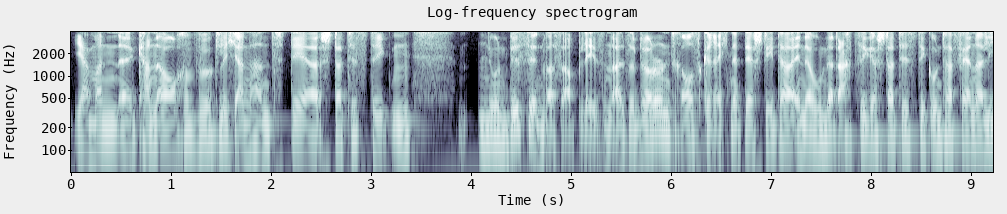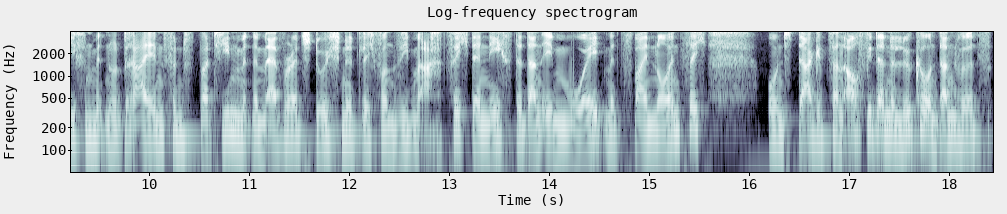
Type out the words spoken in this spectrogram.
Ja, man äh, kann auch wirklich anhand der Statistiken nur ein bisschen was ablesen. Also Durant rausgerechnet, der steht da in der 180er Statistik unter ferner Liefen mit nur drei in fünf Partien mit einem Average durchschnittlich von 87. Der nächste dann eben Wade mit 92. Und da gibt es dann auch wieder eine Lücke und dann wird es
